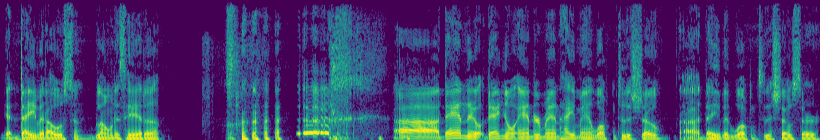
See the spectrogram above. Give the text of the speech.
Yeah, David Olson blowing his head up. Uh, Daniel Daniel Anderman, hey man, welcome to the show. Uh, David, welcome to the show, sir.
